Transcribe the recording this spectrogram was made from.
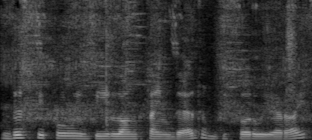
These people will be long time dead before we arrive.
